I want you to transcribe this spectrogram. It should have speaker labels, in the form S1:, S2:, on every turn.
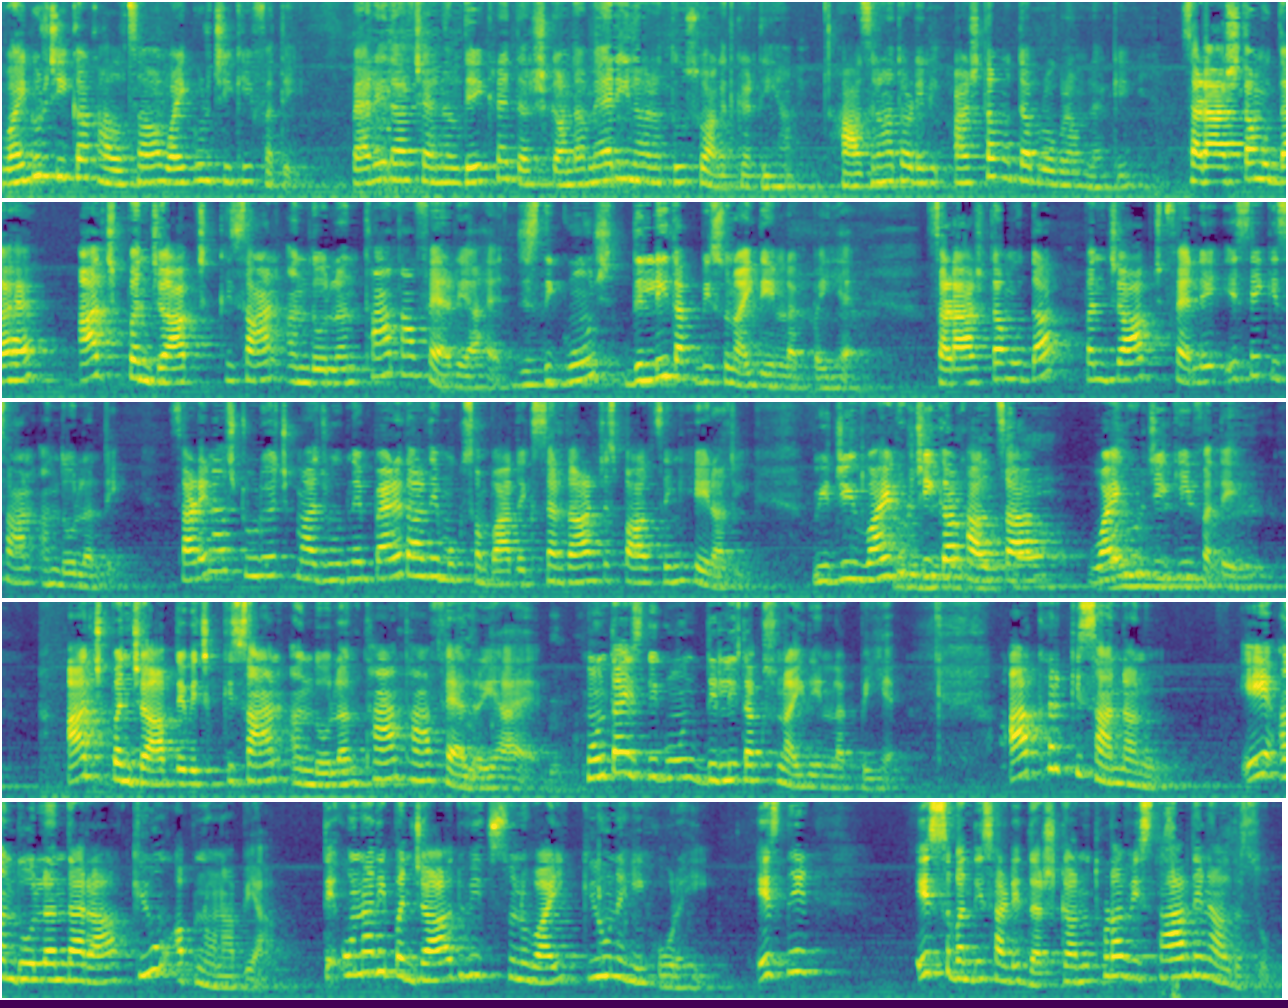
S1: ਵਾਹਿਗੁਰੂ ਜੀ ਕਾ ਖਾਲਸਾ, ਵਾਹਿਗੁਰੂ ਜੀ ਕੀ ਫਤਿਹ। ਪਹਿਰੇਦਾਰ ਚੈਨਲ ਦੇਖ ਰਹੇ ਦਰਸ਼ਕਾਂ ਦਾ ਮੈਂ ਰੀਨਾ ਰਤੂ ਸਵਾਗਤ ਕਰਦੀ ਹਾਂ। ਹਾਜ਼ਰ ਹਾਂ ਤੁਹਾਡੇ ਲਈ ਅੱਜ ਦਾ ਮੁੱਦਾ ਪ੍ਰੋਗਰਾਮ ਲੈ ਕੇ। ਸਾਡਾ ਅੱਜ ਦਾ ਮੁੱਦਾ ਹੈ, ਅੱਜ ਪੰਜਾਬ 'ਚ ਕਿਸਾਨ ਅੰਦੋਲਨ ਥਾਂ-ਥਾਂ ਫੈਲ ਰਿਹਾ ਹੈ, ਜਿਸ ਦੀ ਗੂੰਜ ਦਿੱਲੀ ਤੱਕ ਵੀ ਸੁਣਾਈ ਦੇਣ ਲੱਗ ਪਈ ਹੈ। ਸਾਡਾ ਅੱਜ ਦਾ ਮੁੱਦਾ, ਪੰਜਾਬ 'ਚ ਫੈਲੇ ਇਸੇ ਕਿਸਾਨ ਅੰਦੋਲਨ ਤੇ ਸਾਡੇ ਨਾਲ ਸਟੂਡੀਓ 'ਚ ਮੌਜੂਦ ਨੇ ਪਹਿਰੇਦਾਰ ਦੇ ਮੁੱਖ ਸੰਪਾਦਕ ਸਰਦਾਰ ਜਸਪਾਲ ਸਿੰਘ ਹੇਰਾ ਜੀ। ਵੀਰ ਜੀ, ਵਾਹਿਗੁਰੂ ਜੀ ਕਾ ਖਾਲਸਾ, ਵਾਹਿਗੁਰੂ ਜੀ ਕੀ ਫਤਿਹ। ਅੱਜ ਪੰਜਾਬ ਦੇ ਵਿੱਚ ਕਿਸਾਨ ਅੰਦੋਲਨ ਥਾਂ-ਥਾਂ ਫੈਲ ਰਿਹਾ ਹੈ। ਹੁਣ ਤਾਂ ਇਸ ਦੀ ਗੂੰਜ ਦਿੱਲੀ ਤੱਕ ਸੁਣਾਈ ਦੇਣ ਲੱਗ ਪਈ ਹੈ। ਆਖਰ ਕਿਸਾਨਾਂ ਨੂੰ ਇਹ ਅੰਦੋਲਨ ਦਾ ਰਾਹ ਕਿਉਂ ਅਪਣਾਉਣਾ ਪਿਆ ਤੇ ਉਹਨਾਂ ਦੀ ਪੰਜਾਬ ਵਿੱਚ ਸੁਣਵਾਈ ਕਿਉਂ ਨਹੀਂ ਹੋ ਰਹੀ? ਇਸ ਦੇ ਇਸ ਸੰਬੰਧੀ ਸਾਡੇ ਦਰਸ਼ਕਾਂ ਨੂੰ ਥੋੜਾ ਵਿਸਥਾਰ ਦੇ ਨਾਲ ਦੱਸੋ।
